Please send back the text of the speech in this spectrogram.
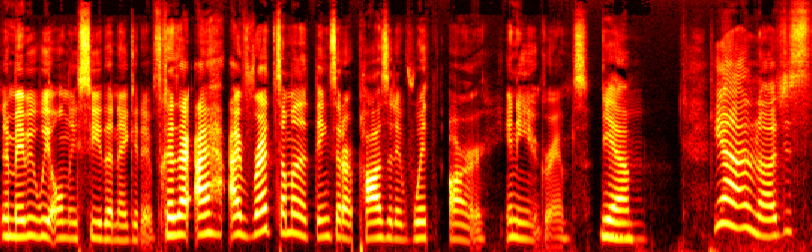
and maybe we only see the negatives because I I I've read some of the things that are positive with our enneagrams. Yeah. Mm. Yeah, I don't know. It just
